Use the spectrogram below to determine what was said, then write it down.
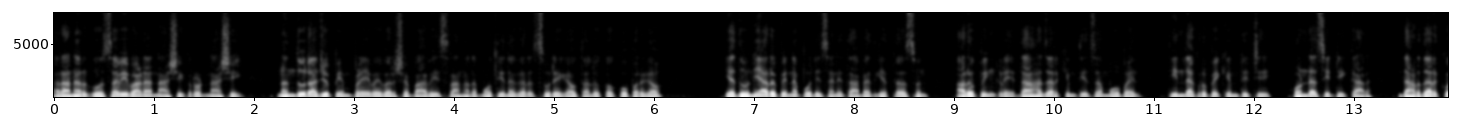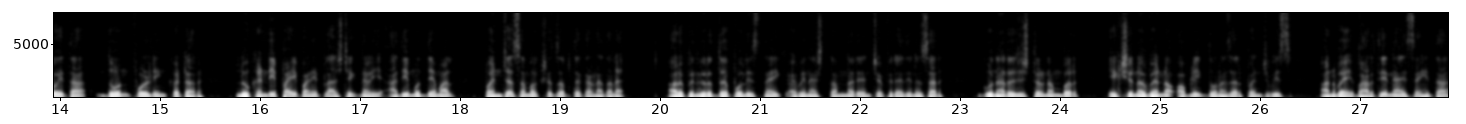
राहणार गोसावीवाडा नाशिक रोड नाशिक. नंदूराजू पिंपळे वयवर्ष बावीस राहणार मोतीनगर सुरेगाव तालुका कोपरगाव. या दोन्ही आरोपींना पोलिसांनी ताब्यात घेतलं असून आरोपींकडे दहा हजार किमतीचा मोबाईल तीन लाख रुपये किमतीची होंडा सिटी कार धारदार कोयता दोन फोल्डिंग कटर लोखंडी पाईप आणि प्लास्टिक नळी आदी मुद्देमाल पंचासमक्ष जप्त करण्यात आला. आरोपींविरुद्ध पोलीस नाईक अविनाश तमनर यांच्या फिर्यादीनुसार गुन्हा रजिस्टर नंबर एकशे नव्याण्णव ऑब्लिक दोन हजार पंचवीस अन्वय भारतीय न्याय संहिता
